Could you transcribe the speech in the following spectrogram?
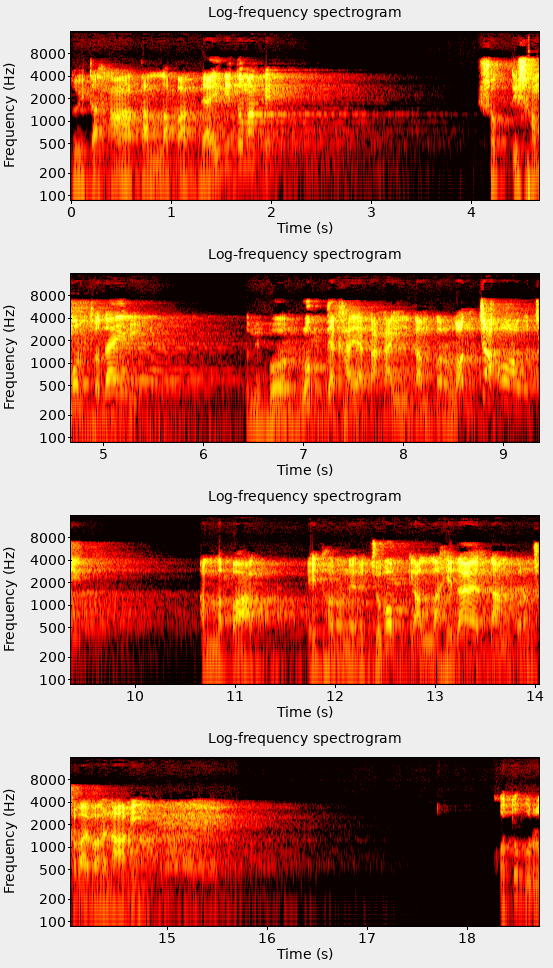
দুইটা হাত আল্লাহ পাক দেয়নি তোমাকে? শক্তি সামর্থ্য দেয়নি। তুমি বোর রূপ দেখাইয়া টাকা ইনকাম করো, লজ্জা হওয়া উচিত। আল্লাহ পাক এই ধরনের যুবককে আল্লাহ হৃদায়ত দান করেন। সবাই বলেন আমি কত বড়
